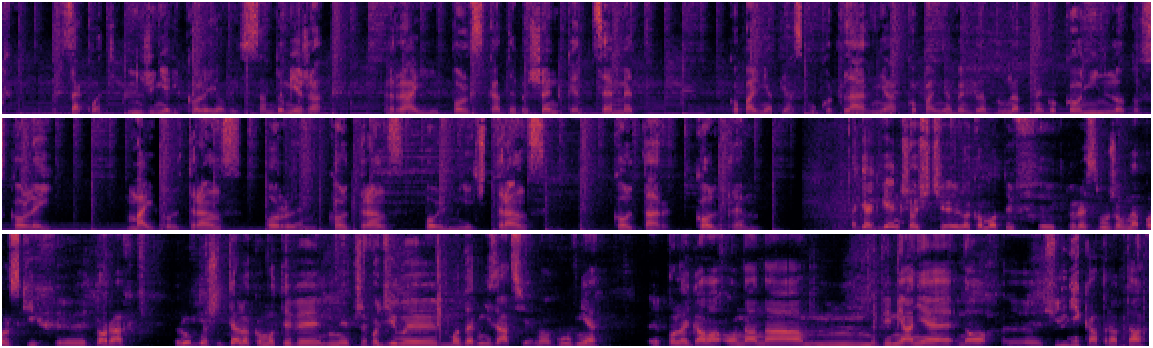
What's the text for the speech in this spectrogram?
Zakład Inżynierii Kolejowej z Sandomierza, Rail Polska, DB Schenker, Cemet, Kopalnia Piasku Kotlarnia, Kopalnia Węgla Brunatnego Konin, Lotos Kolej, Michael Trans, Orlen Koltrans, Pol Miedź Trans, Koltar, Kolprem. Tak jak większość e, lokomotyw, e, które służą na polskich e, torach, również i te lokomotywy przechodziły modernizację. No, głównie polegała ona na wymianie no, silnika, prawda?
